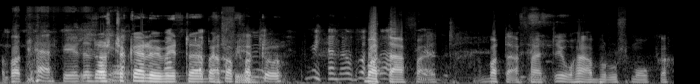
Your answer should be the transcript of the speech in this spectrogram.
A Battlefield az De az csak elővételbe kapható. Milyen a Battlefield. Battlefield, jó háborús móka.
